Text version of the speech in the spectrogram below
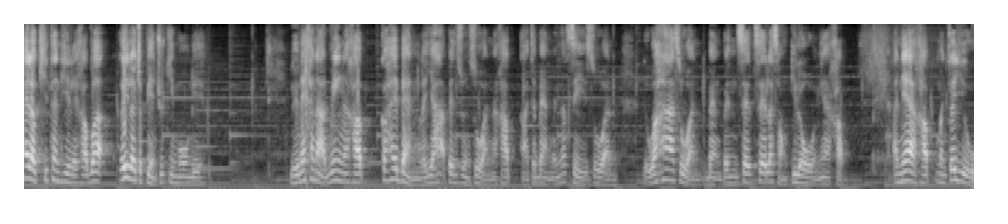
ให้เราคิดทันทีเลยครับว่าเฮ้ยเราจะเปลี่ยนชุดกี่โมงดี หรือในขนาดวิ่งนะครับ ก็ให้แบ่งระยะเป็นส่วนๆนะครับ อาจจะแบ่งเป็นสัก4ส่วน หรือว่า 5 ส่วน แบ่งเป็นเซตเซตละ 2 กิโลอย่างเงี้ยครับอันนี้ครับมันก็อยู่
